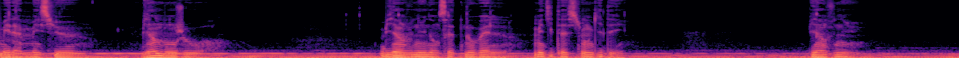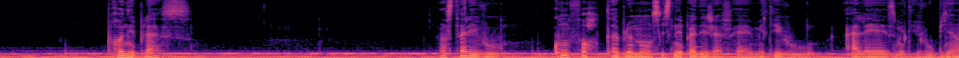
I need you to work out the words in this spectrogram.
Mesdames, Messieurs, bien le bonjour. Bienvenue dans cette nouvelle méditation guidée. Bienvenue. Prenez place. Installez-vous confortablement si ce n'est pas déjà fait. Mettez-vous à l'aise, mettez-vous bien.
